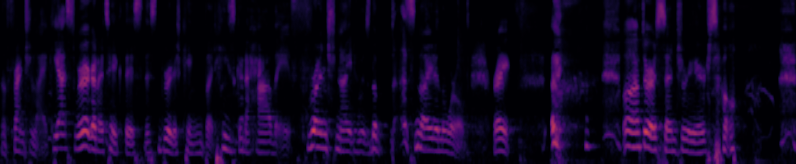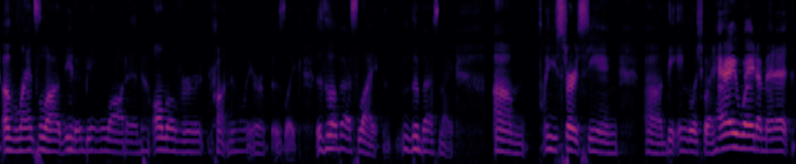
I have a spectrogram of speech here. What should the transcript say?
The French are like, yes, we're gonna take this this British king, but he's gonna have a French knight who is the best knight in the world, right? well, after a century or so of Lancelot, you know, being lauded all over continental Europe as like the best light, the best knight. Um, you start seeing uh, the English going, "Hey, wait a minute."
